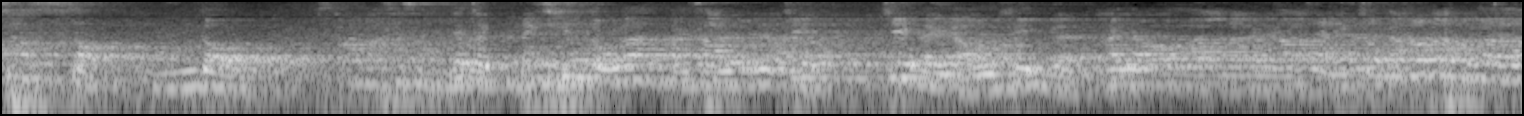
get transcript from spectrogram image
七十五度，三百七十一就二千度啦，第三度即即係有先嘅。係有啊，即係你中咗度㗎啦。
